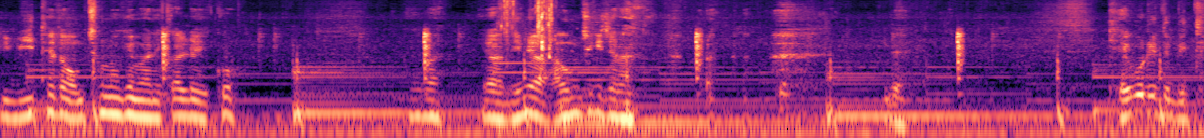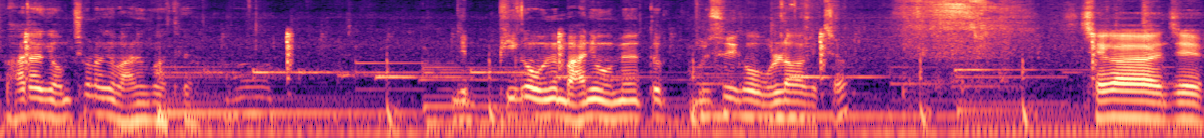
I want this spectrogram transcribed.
이 밑에도 엄청나게 많이 깔려 있고, 야 니네 아 움직이잖아. 개구리도 밑에 바닥에 엄청나게 많은 것 같아요. 아, 이제 비가 오늘 많이 오면 또 물수위가 올라가겠죠. 제가 이제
